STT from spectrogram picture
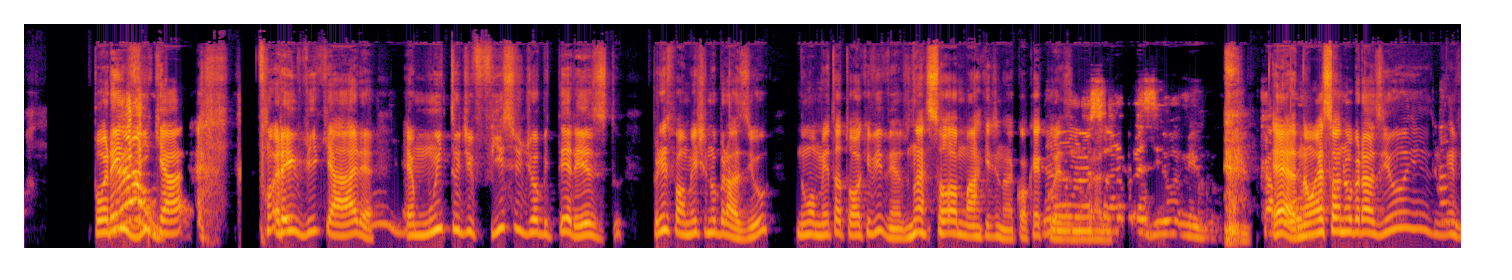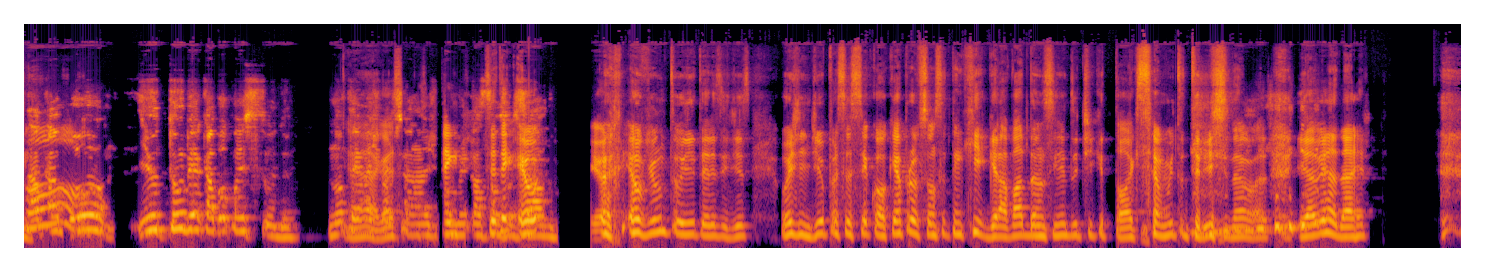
Porém vi que a porém vi que a área Hum. é muito difícil de obter êxito, principalmente no Brasil, no momento atual que vivemos. Não é só marketing não, é qualquer coisa Não, no não é Brasil. só no Brasil, amigo. Acabou. É, não é só no Brasil e enfim. Acabou. Acabou. YouTube acabou com isso tudo. Não tem É, mais profissional de tem- comunicação você tem- eu- social. Eu, eu vi um Twitter esses dias. Hoje em dia, pra você ser qualquer profissão, você tem que gravar dancinha do TikTok. Isso é muito triste, né, mano? E é verdade.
